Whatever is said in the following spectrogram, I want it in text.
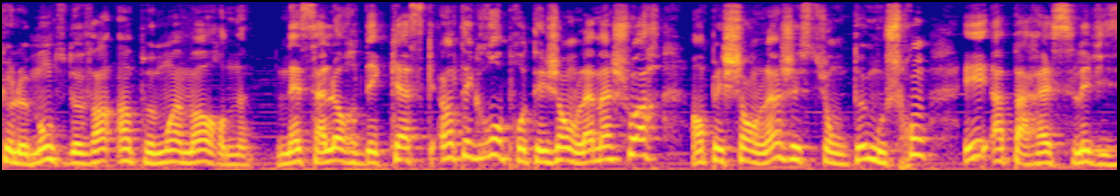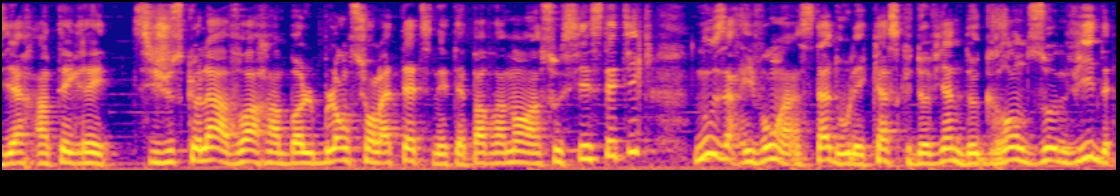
que le monde devint un peu moins morne. Naissent alors des casques intégraux protégeant la mâchoire, empêchant l'ingestion de moucherons, et apparaissent les visières intégrées. Si jusque-là avoir un bol blanc sur la tête n'était pas vraiment un souci esthétique, nous arrivons à un stade où les casques deviennent de grandes zones vides,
